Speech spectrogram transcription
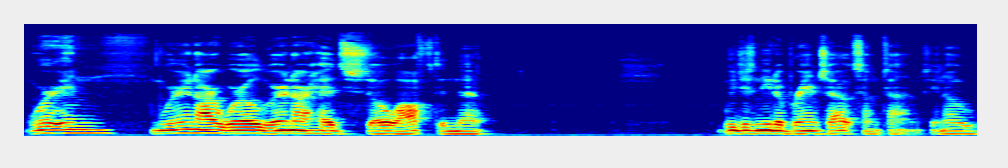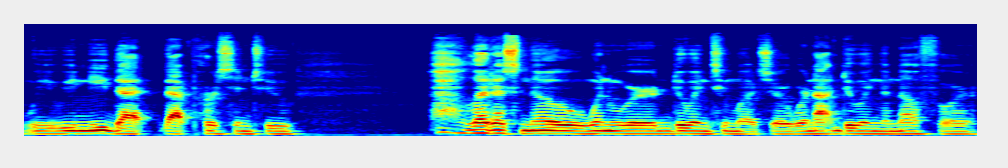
we're in we're in our world, we're in our heads so often that we just need to branch out sometimes, you know? We we need that that person to let us know when we're doing too much or we're not doing enough or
